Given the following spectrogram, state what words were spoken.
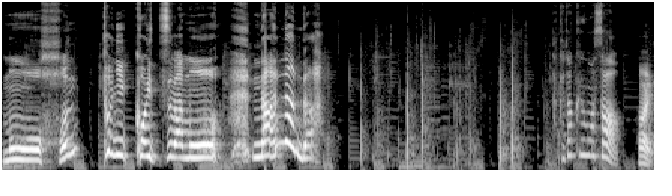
もう本当にこいつはもう何なんだ武田くんはさはい。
